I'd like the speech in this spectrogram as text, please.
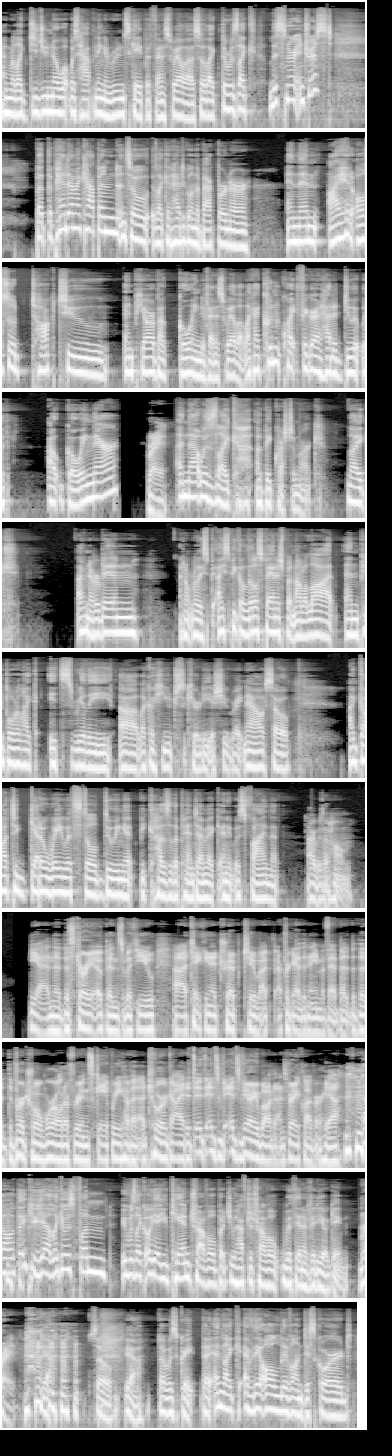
and were like did you know what was happening in runescape with venezuela so like there was like listener interest but the pandemic happened and so like it had to go on the back burner and then i had also talked to NPR about going to Venezuela. Like I couldn't quite figure out how to do it without going there. Right. And that was like a big question mark. Like I've never been. I don't really. Sp- I speak a little Spanish, but not a lot. And people were like, "It's really uh, like a huge security issue right now." So I got to get away with still doing it because of the pandemic, and it was fine that I was at home. Yeah, and the, the story opens with you uh, taking a trip to I, I, forget the name of it, but the, the virtual world of RuneScape, where you have a, a tour guide. It's, it's it's very well done. It's very clever. Yeah. oh, thank you. Yeah, like it was fun. It was like, oh yeah, you can travel, but you have to travel within a video game. Right. yeah. So yeah, that was great. And like they all live on Discord,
